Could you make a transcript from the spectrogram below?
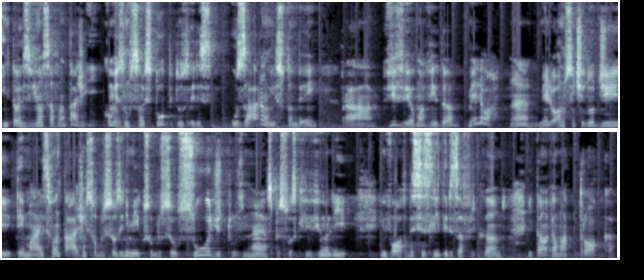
Então eles viam essa vantagem. E como eles não são estúpidos, eles usaram isso também para viver uma vida melhor, né? Melhor no sentido de ter mais vantagens sobre os seus inimigos, sobre os seus súditos, né? As pessoas que viviam ali em volta desses líderes africanos. Então é uma troca.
